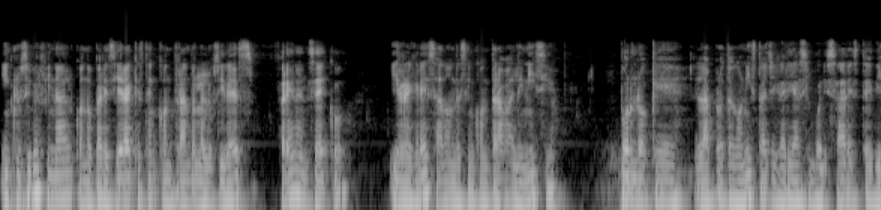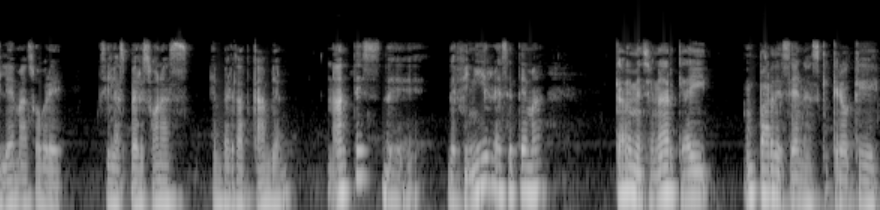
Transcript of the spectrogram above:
inclusive al final, cuando pareciera que está encontrando la lucidez, frena en seco y regresa donde se encontraba al inicio, por lo que la protagonista llegaría a simbolizar este dilema sobre si las personas en verdad cambian. Antes de definir ese tema, cabe mencionar que hay un par de escenas que creo que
